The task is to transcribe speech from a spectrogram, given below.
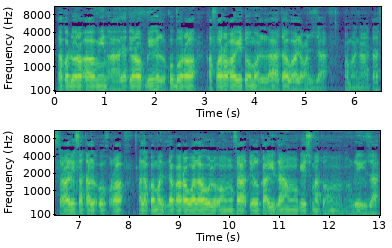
laqad ra'a min ayati rabbihil kubra afara'aytumul lata wal uzza wa manata tsalitsatal ukhra alakum dzakara wa lahul unsa tilka idzan qismatun diza.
